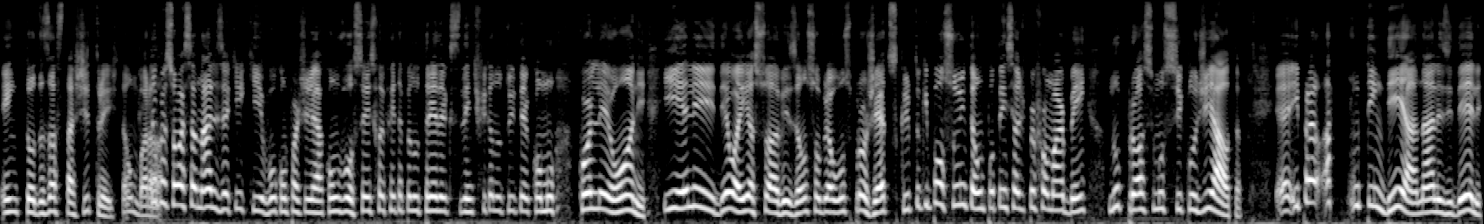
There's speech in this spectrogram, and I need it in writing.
em todas as taxas de trade. Então, bora então, lá. Então, pessoal, essa análise aqui que vou compartilhar compartilhar com vocês foi feita pelo trader que se identifica no Twitter como Corleone e ele deu aí a sua visão sobre alguns projetos cripto que possuem então um potencial de performar bem no próximo ciclo de alta. É, e para entender a análise dele,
